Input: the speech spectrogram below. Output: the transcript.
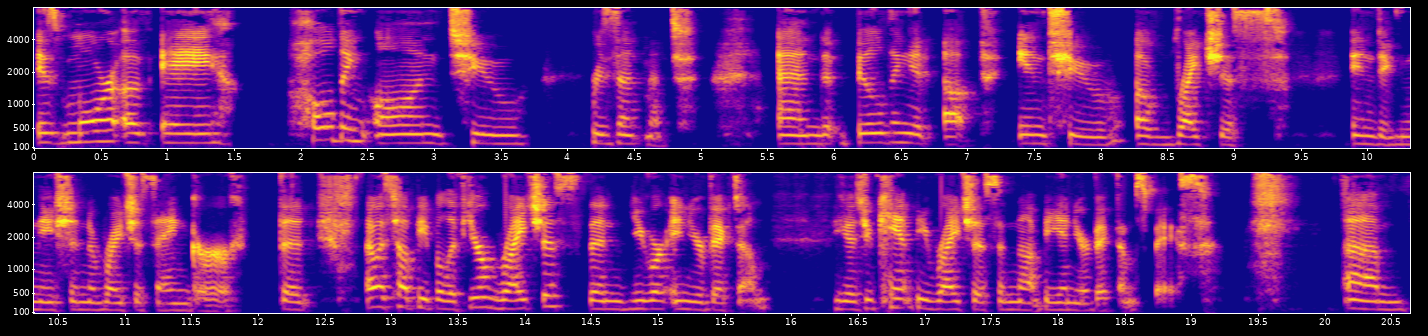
is more of a holding on to resentment and building it up into a righteous indignation, a righteous anger. That I always tell people if you're righteous, then you are in your victim because you can't be righteous and not be in your victim space. Um,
